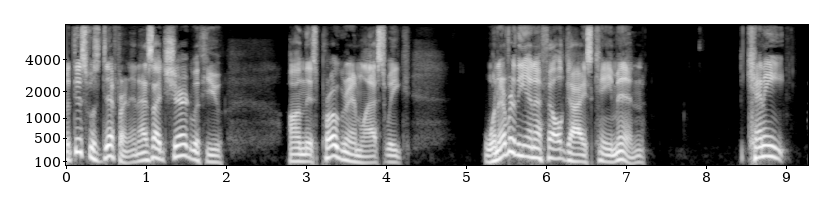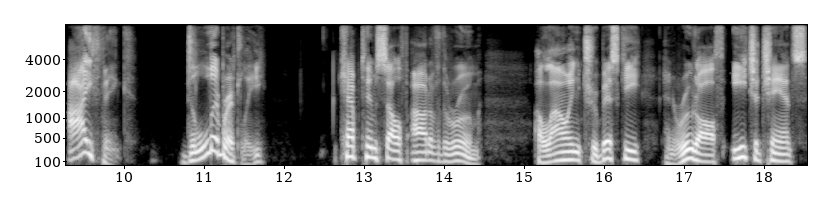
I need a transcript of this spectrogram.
But this was different. And as I'd shared with you on this program last week, whenever the NFL guys came in, Kenny, I think, deliberately kept himself out of the room, allowing Trubisky and Rudolph each a chance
